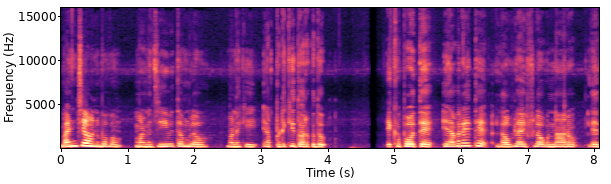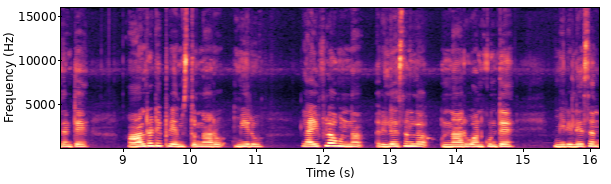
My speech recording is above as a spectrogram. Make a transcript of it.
మంచి అనుభవం మన జీవితంలో మనకి ఎప్పటికీ దొరకదు. ఇకపోతే ఎవరైతే లవ్ లైఫ్లో ఉన్నారో లేదంటే ఆల్రెడీ ప్రేమిస్తున్నారో మీరు లైఫ్లో ఉన్న రిలేషన్లో ఉన్నారు అనుకుంటే మీ రిలేషన్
